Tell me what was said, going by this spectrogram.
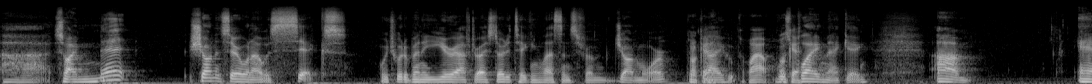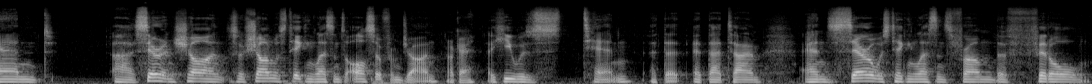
Uh, so I met Sean and Sara when I was six, which would have been a year after I started taking lessons from John Moore, the Okay. guy who Wow, was okay. playing that gig. Um, and uh, Sarah and Sean. So Sean was taking lessons also from John. Okay. Uh, He was ten at that at that time, and Sarah was taking lessons from the fiddle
